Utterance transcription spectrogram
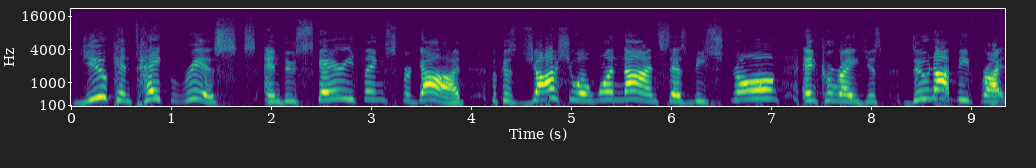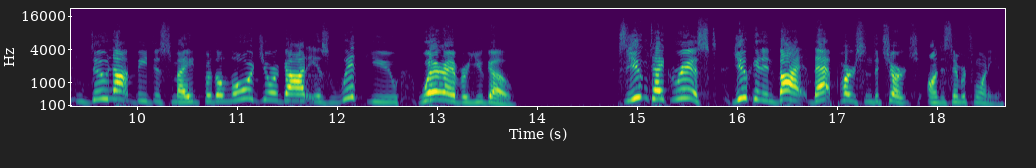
You can take risks and do scary things for God because Joshua 1 9 says, Be strong and courageous. Do not be frightened. Do not be dismayed, for the Lord your God is with you wherever you go. So you can take risks. You can invite that person to church on December 20th.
